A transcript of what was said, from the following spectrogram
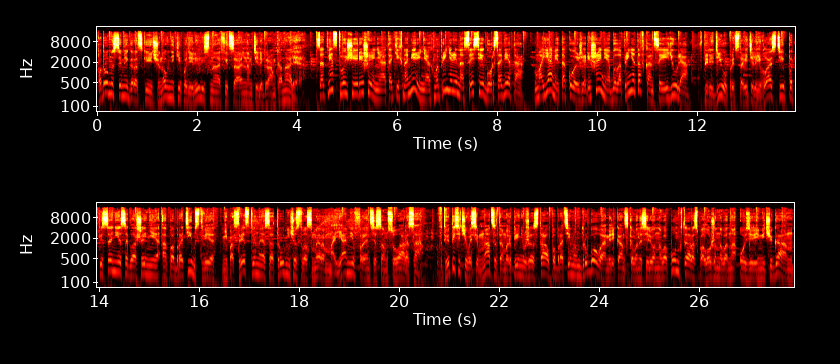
Подробностями городские чиновники поделились на официальном телеграм-канале. Соответствующее решение о таких намерениях мы приняли на сессии Горсовета. В Майами такое же решение было принято в конце июля. Впереди у представителей власти подписание соглашения о побратимстве строительстве, непосредственное сотрудничество с мэром Майами Фрэнсисом Суаресом. В 2018-м Ирпень уже стал побратимом другого американского населенного пункта, расположенного на озере Мичиган,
